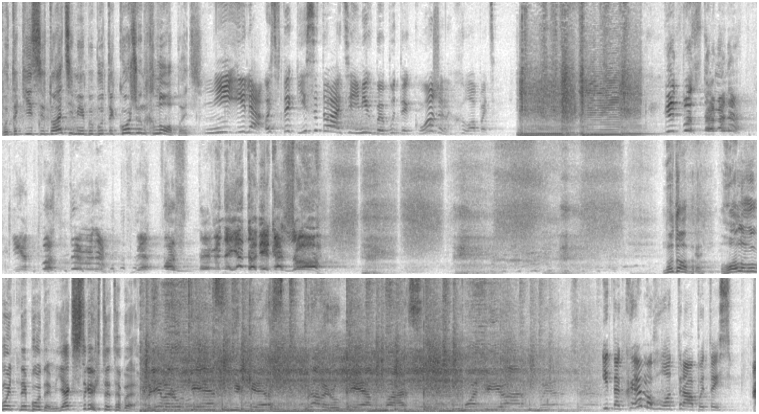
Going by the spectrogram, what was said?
У такій ситуації міг би бути кожен хлопець. Ні, Ілля, ось в такій ситуації міг би бути кожен хлопець. Відпусти мене! Відпусти мене! Відпусти мене, я тобі кажу! Ну добре, голову мить не будемо. Як стригти тебе? В левой руке сникерс, в правой руке Марс. Мой пиар І таке могло трапитись. А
